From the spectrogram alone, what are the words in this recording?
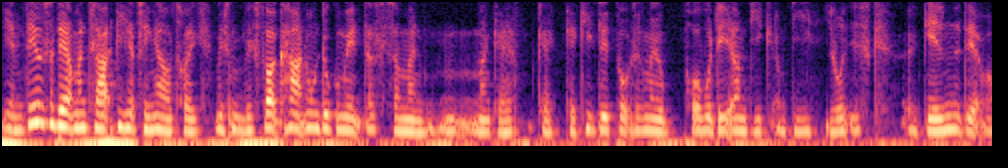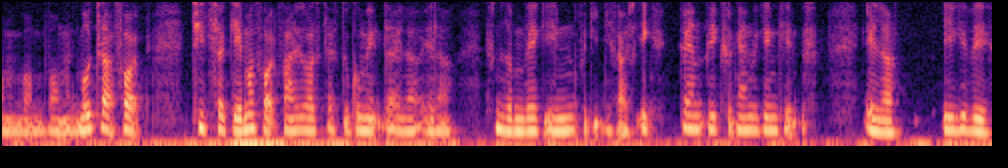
Jamen, det er jo så der, man tager de her fingeraftryk. Hvis, hvis folk har nogle dokumenter, som man, man kan, kan, kan kigge lidt på, så kan man jo prøve at vurdere, om de, om de juridisk øh, gældende der, hvor, hvor, hvor man modtager folk. Tit så gemmer folk faktisk også deres dokumenter, eller, eller smider dem væk inden, fordi de faktisk ikke, gerne, ikke så gerne vil genkendes, eller ikke vil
